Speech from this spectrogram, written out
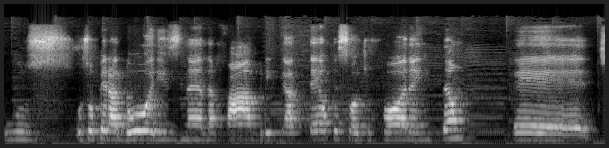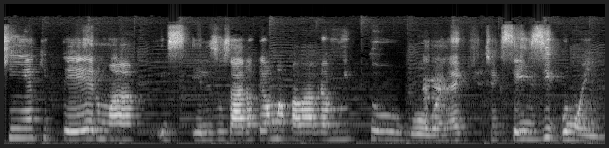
os, os operadores né, da fábrica, até o pessoal de fora. Então, é, tinha que ter uma. Eles, eles, usaram até uma palavra muito boa, né? Que tinha que ser easygoing.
